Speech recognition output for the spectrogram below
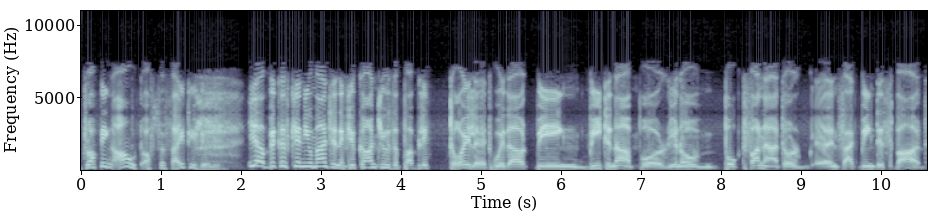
dropping out of society. Really, Yeah, because can you imagine if you can't use a public toilet without being beaten up or, you know, poked fun at or, in fact, being disbarred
